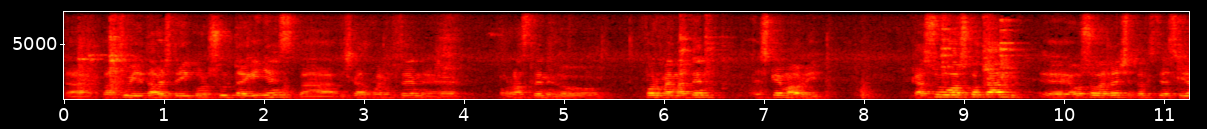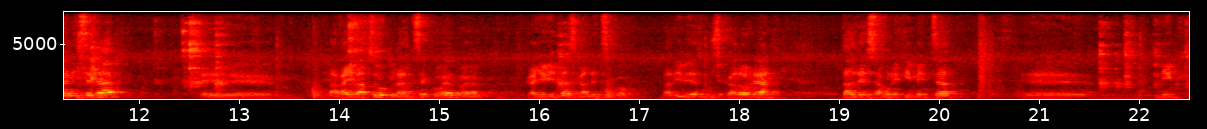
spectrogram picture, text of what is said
da, batzu eta beste konsulta eginez, ba, pixka bat joan nintzen, e, horrazten edo forma ematen eskema horri. Kasu askotan e, oso errex etorkizitzen ziren izenak e, ba, gai batzuk lantzeko, eh? ba, gai horietaz galdetzeko. Ba, dibidez musikalorrean talde ezagunekin behintzat e, nik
